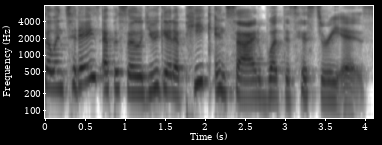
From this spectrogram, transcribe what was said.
So, in today's episode, you get a peek inside what this history is.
